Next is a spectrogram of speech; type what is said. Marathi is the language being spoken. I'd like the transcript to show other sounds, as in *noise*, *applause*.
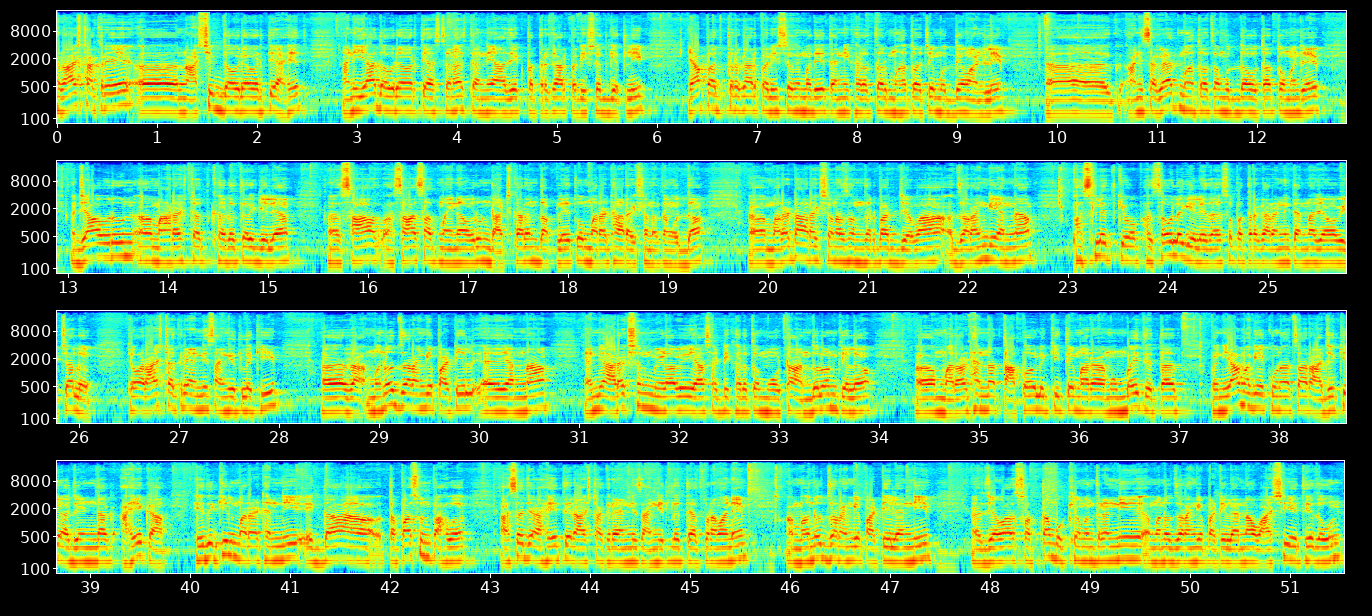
राज ठाकरे नाशिक दौऱ्यावरती आहेत आणि या दौऱ्यावरती असतानाच त्यांनी आज एक पत्रकार परिषद घेतली. या पत्रकार परिषदेमध्ये त्यांनी खरं तर महत्त्वाचे मुद्दे मांडले. आणि सगळ्यात महत्त्वाचा मुद्दा होता तो म्हणजे ज्यावरून महाराष्ट्रात खरं तर गेल्या सहा सहा सात महिन्यावरून राजकारण तापले तो मराठा आरक्षणाचा मुद्दा. मराठा आरक्षणासंदर्भात जेव्हा जरांगे यांना फसलेत किंवा फसवलं गेलेत असं पत्रकारांनी त्यांना जेव्हा विचारलं तेव्हा राज ठाकरे यांनी सांगितलं की रा मनोज जरांगे पाटील यांना यांनी आरक्षण मिळावे यासाठी खरं तर मोठं आंदोलन केलं. मराठ्यांना तापवलं की ते मरा मुंबईत येतात. पण यामागे कोणाचा राजकीय अजेंडा आहे का? हे देखील मराठ्यांनी एकदा तपासून पाहावं. असं जे आहे ते राज ठाकरे यांनी सांगितलं. त्याचप्रमाणे मनोज जरांगे पाटील यांनी जेव्हा स्वतः मुख्यमंत्र्यांनी मनोज जरांगे पाटील यांना वाशी येथे जाऊन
